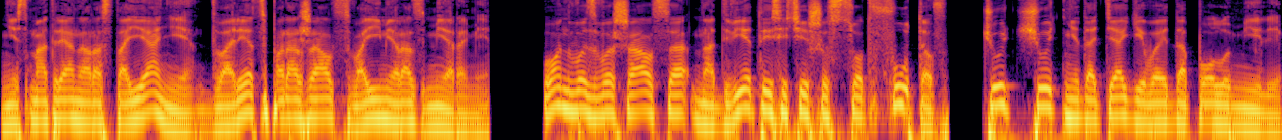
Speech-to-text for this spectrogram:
Несмотря на расстояние, дворец поражал своими размерами. Он возвышался на 2600 футов, чуть-чуть не дотягивая до полумили.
